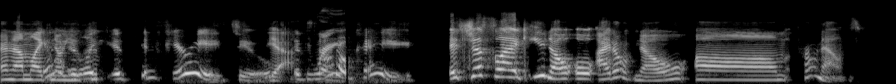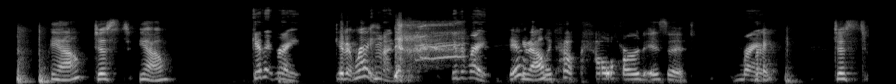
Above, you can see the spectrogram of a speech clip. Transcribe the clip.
And I'm like, Yeah, no, it, you like it infuriates you. Yeah. It's Right. not okay. it's just like, you know, oh, I don't know, um, pronouns. Yeah. just, you know, get it right get it right. Get it right. Yeah. You know? Like how how hard is it? Right. Right. Just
